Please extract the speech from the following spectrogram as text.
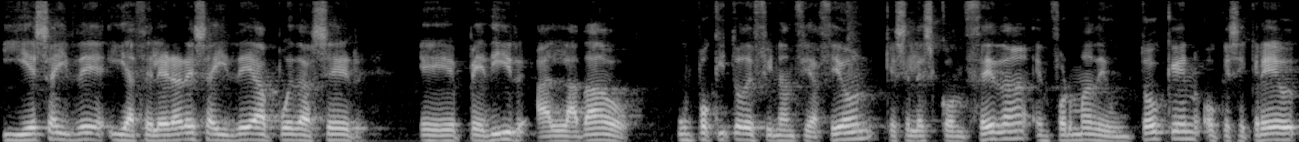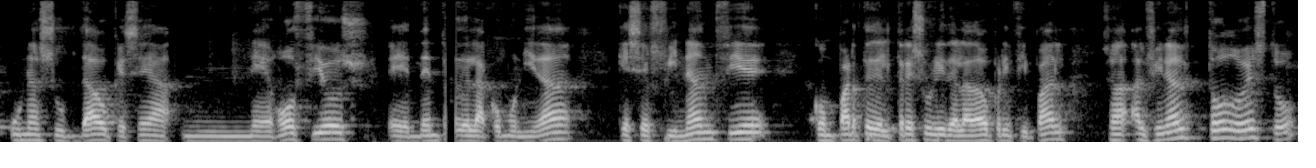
y esa idea y acelerar esa idea pueda ser eh, pedir al DAO un poquito de financiación que se les conceda en forma de un token o que se cree una subDAO que sea negocios eh, dentro de la comunidad, que se financie con parte del treasury de la DAO principal. O sea, al final todo esto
